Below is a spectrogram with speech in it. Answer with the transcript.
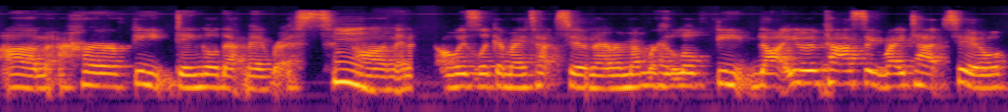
Um, her feet dangled at my wrist. Mm. and I always look at my tattoo and I remember her little feet not even passing my tattoo.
